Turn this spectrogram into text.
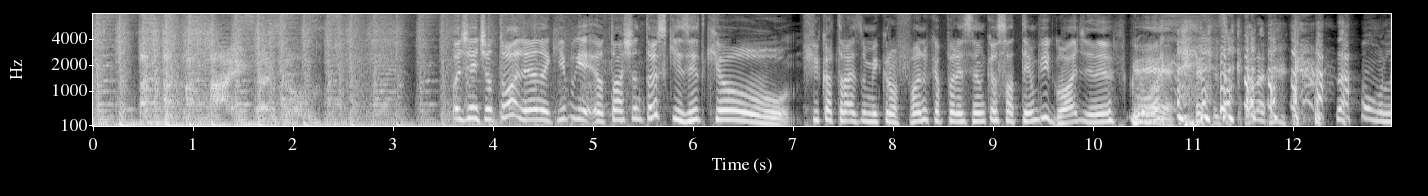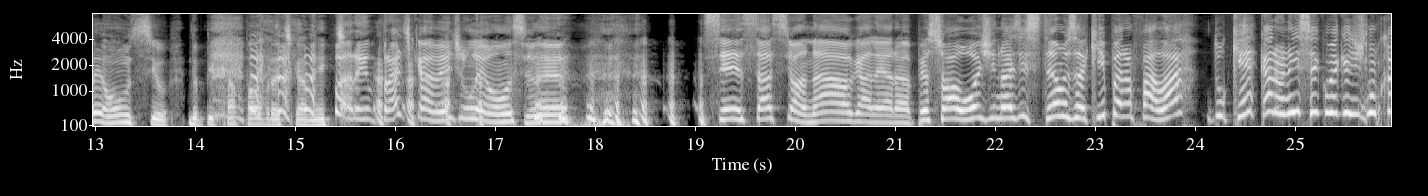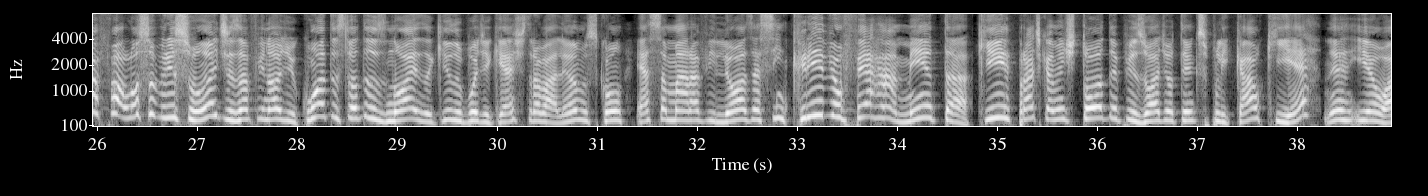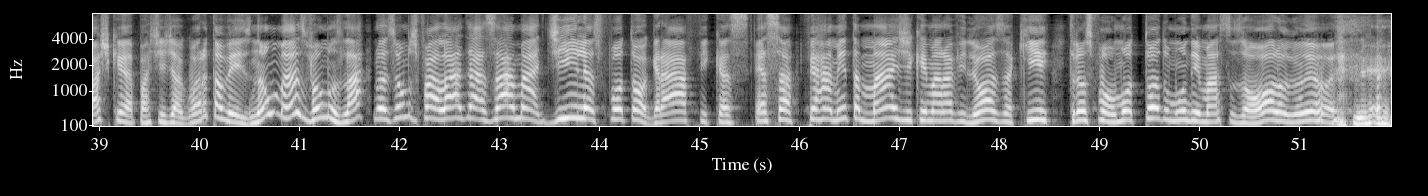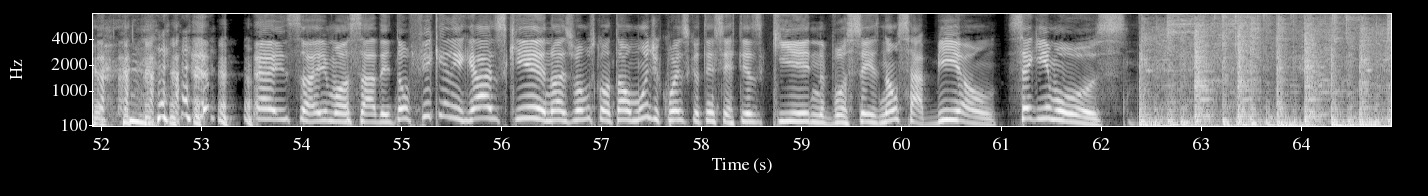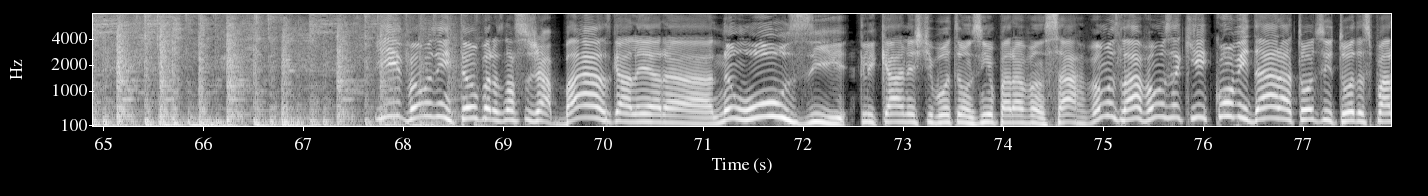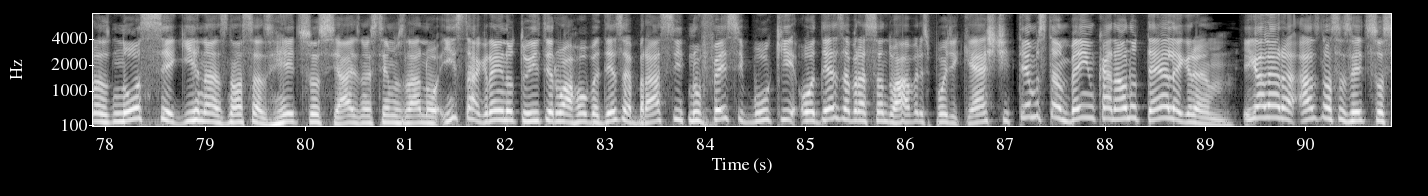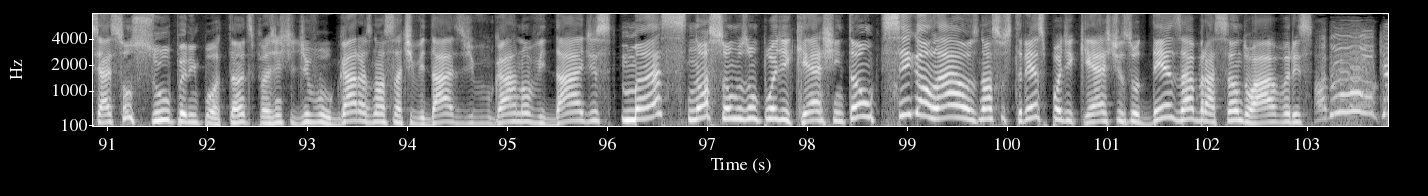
Ô, gente, eu tô olhando aqui porque eu tô achando tão esquisito que eu fico atrás do microfone, fica parecendo que eu só tenho bigode, né? Fico- É, esse cara, cara é um Leôncio do pica-pau praticamente. Praticamente um Leôncio, né? Sensacional, galera. Pessoal, hoje nós estamos aqui para falar do quê? Cara, eu nem sei como é que a gente nunca falou sobre isso antes, afinal de contas, todos nós aqui do podcast trabalhamos com essa maravilhosa, essa incrível ferramenta que praticamente todo episódio eu tenho que explicar o que é, né? E eu acho que a partir de agora talvez não, mas vamos lá. Nós vamos falar das armadilhas fotográficas, essa ferramenta mágica e maravilhosa que transformou todo mundo em mastozoólogo, né? É isso aí, moçada. Então fiquem ligados que nós vamos contar um monte de coisas que eu tenho certeza que vocês não sabiam. Seguimos! E vamos então para os nossos jabás, galera. Não ouse clicar neste botãozinho para avançar. Vamos lá, vamos aqui convidar a todos e todas para nos seguir nas nossas redes sociais. Nós temos lá no Instagram e no Twitter o arroba Desabrace, no Facebook o Desabraçando Árvores Podcast. Temos também um canal no Telegram. E galera, as nossas redes sociais são super importantes para a gente divulgar as nossas atividades, divulgar novidades, mas nós somos um podcast, então sigam lá os nossos três podcasts, o Desabraçando Árvores,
